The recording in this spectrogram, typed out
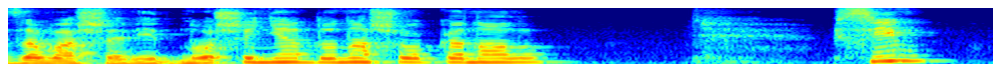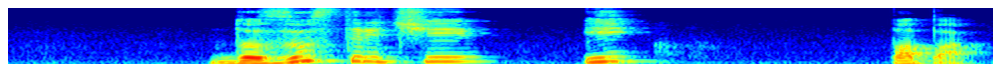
за ваше відношення до нашого каналу. Всім до зустрічі і па-па!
